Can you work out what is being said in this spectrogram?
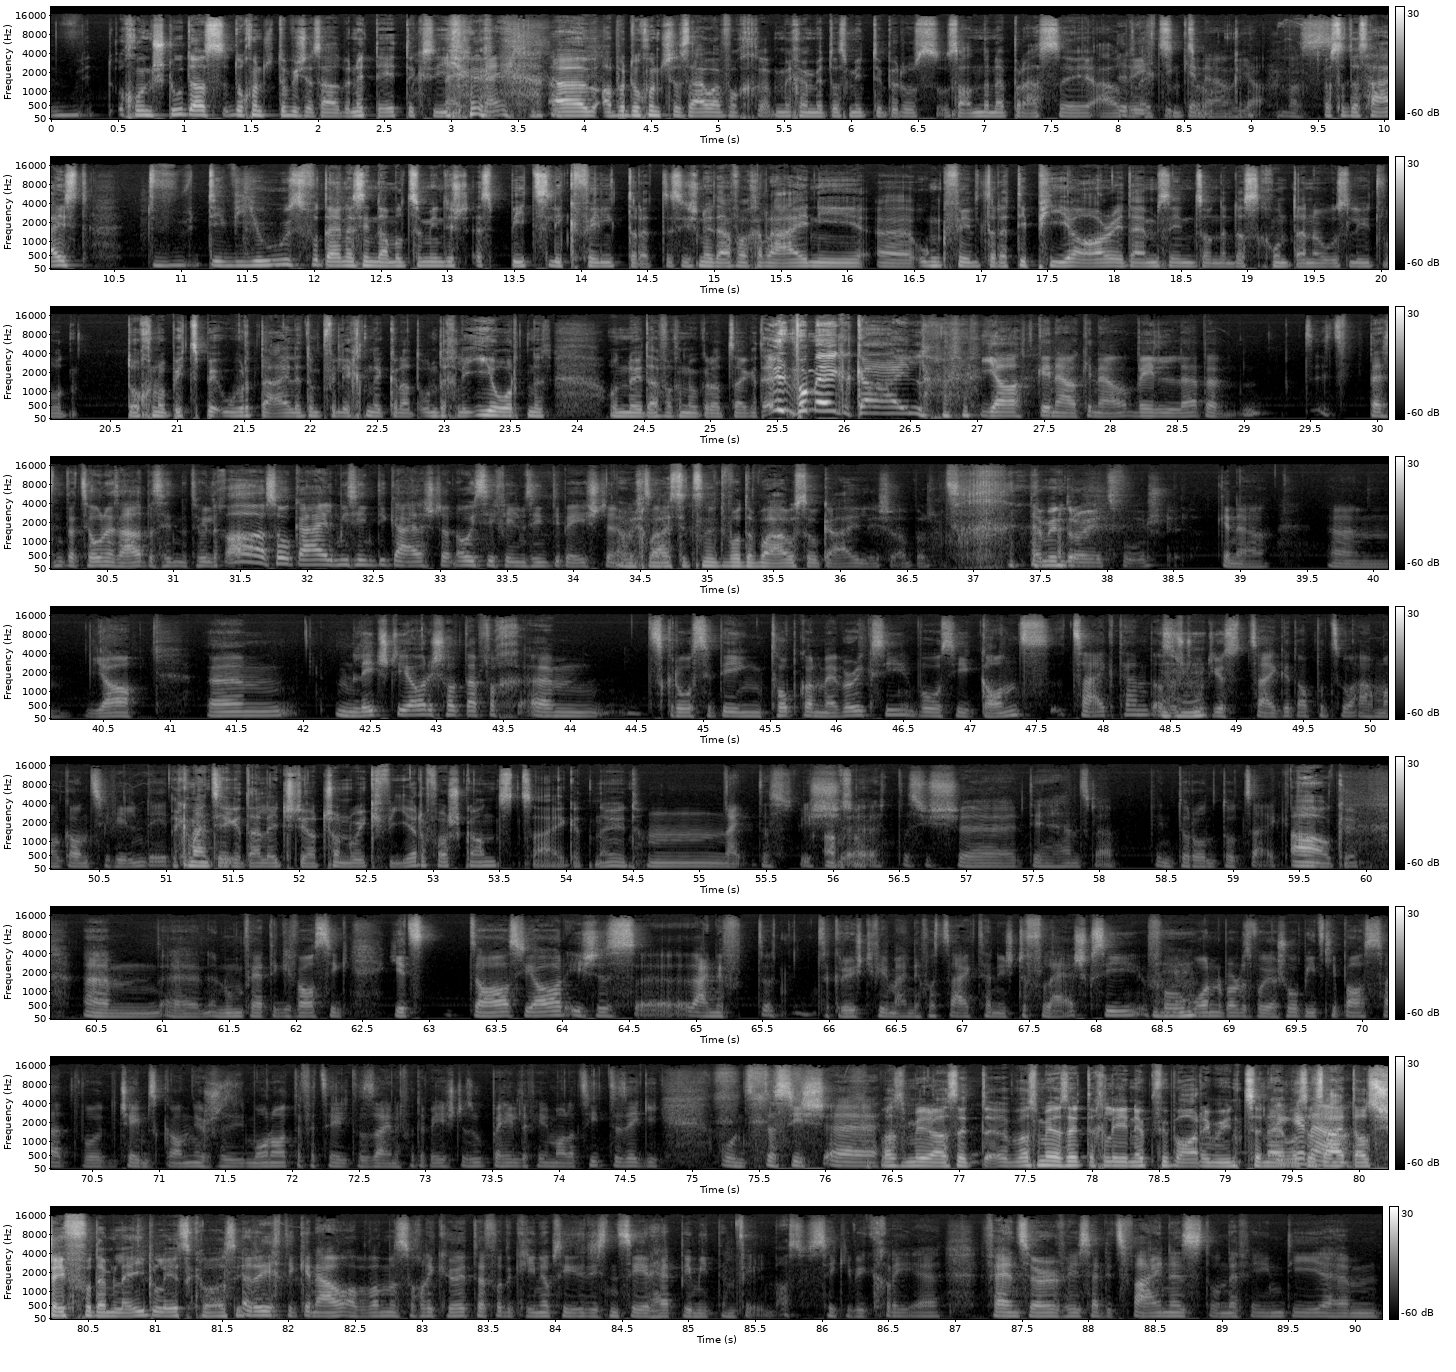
kommst du das, du, kommst, du bist ja selber nicht dort gewesen, Nein, äh, aber du kommst das auch einfach, wir kommen das mit über aus, aus anderen Presse-Outlets und so. genau. Okay. Ja. Was, Also das heißt, die, Views von denen sind einmal zumindest ein bisschen gefiltert. Das ist nicht einfach reine, äh, ungefilterte PR in dem Sinn, sondern das kommt auch noch aus Leuten, die doch noch ein bisschen beurteilen und vielleicht nicht gerade und ein bisschen einordnen und nicht einfach nur gerade sagen, «Info mega geil!» Ja, genau, genau. Weil eben, die Präsentationen selber sind natürlich, ah, so geil, wir sind die geilsten, unsere Filme sind die besten. Aber ich so. weiß jetzt nicht, wo der Wow so geil ist, aber das müsst ihr euch jetzt vorstellen. Genau. Ähm, ja. Ähm, Im letzten Jahr ist halt einfach ähm, das große Ding Top Gun Maverick gewesen, wo sie ganz gezeigt haben. Also Mhm. Studios zeigen ab und zu auch mal ganze Filme dort. Ich meine, sie haben auch letztes Jahr John Wick 4 fast ganz gezeigt, nicht? Hm, nein, das ist, so. äh, das ist äh, die haben es glaube in Toronto gezeigt. Ah, okay. ähm, äh, eine unfertige Fassung. Jetzt das Jahr ist es äh, einer der, größte Film, den ich gezeigt habe, ist der Flash von Mhm. Warner Bros., wo ja schon ein bisschen Pass hat, wo James Gunn ja schon seit Monaten erzählt, dass es einer der besten Superheldenfilme aller Zeiten sei. Und das ist äh, Was wir also, was wir also ein bisschen nicht für bare Münzen nehmen, was er Genau. sagt, als Chef von dem Label jetzt quasi. richtig genau, aber wenn man so ein bisschen gehört hat von der Kinobseite, die sind sehr happy mit dem Film. Also es sei wirklich äh, Fanservice at its finest und ich finde, ähm,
